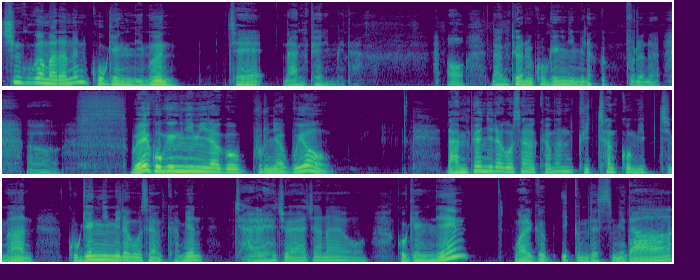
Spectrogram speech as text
친구가 말하는 고객님은 제 남편입니다. 어, 남편을 고객님이라고 부르나. 어, 왜 고객님이라고 부르냐고요? 남편이라고 생각하면 귀찮고 밉지만 고객님이라고 생각하면 잘 해줘야 하잖아요. 고객님, 월급 입금됐습니다.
